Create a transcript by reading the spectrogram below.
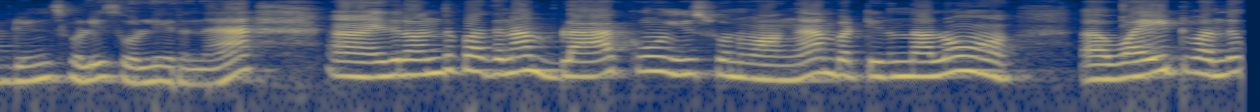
அப்படின்னு சொல்லி சொல்லியிருந்தேன். இதில் வந்து பார்த்தீங்கன்னா பிளாக்கும் யூஸ் பண்ணுவாங்க. பட் இருந்தாலும் ஒயிட் வந்து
